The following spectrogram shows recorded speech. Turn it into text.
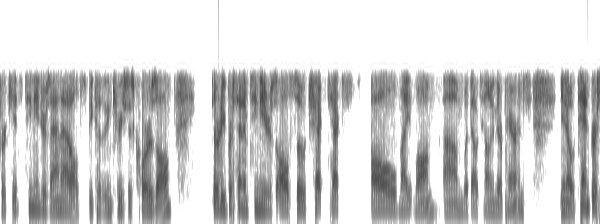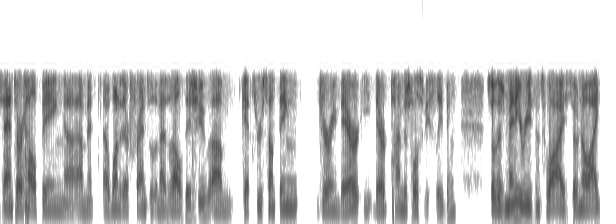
for kids, teenagers, and adults because it increases cortisol. 30% of teenagers also check texts all night long um, without telling their parents. You know, 10% are helping uh, a, one of their friends with a mental health issue um, get through something during their their time they're supposed to be sleeping. So there's many reasons why. So no, I,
